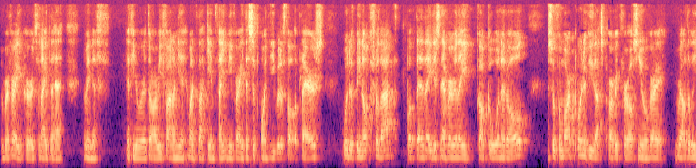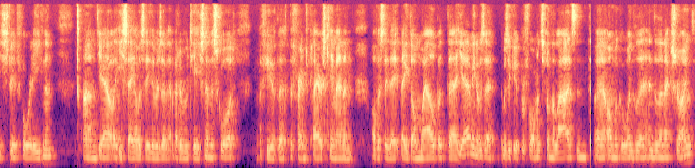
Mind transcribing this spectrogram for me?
were very poor tonight. Uh, I mean, if if you were a Derby fan and you went to that game tonight, you'd be very disappointed. You would have thought the players would have been up for that, but they, they just never really got going at all. So from our point of view, that's perfect for us. You know, very relatively straightforward evening. And yeah, like you say, obviously there was a, a bit of rotation in the squad. A few of the, the fringe players came in, and obviously they, they done well. But uh, yeah, I mean it was a it was a good performance from the lads, and uh, on we go into the into the next round.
